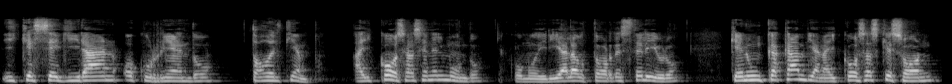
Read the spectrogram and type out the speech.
y que seguirán ocurriendo todo el tiempo. Hay cosas en el mundo como diría el autor de este libro, que nunca cambian. Hay cosas que son,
